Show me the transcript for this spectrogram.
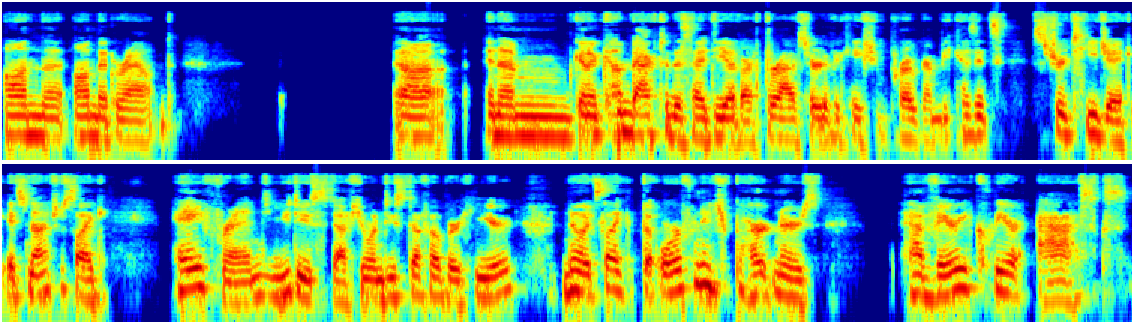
on the, on the ground. Uh, and I'm going to come back to this idea of our Thrive certification program because it's strategic. It's not just like, hey, friend, you do stuff. You want to do stuff over here? No, it's like the orphanage partners have very clear asks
